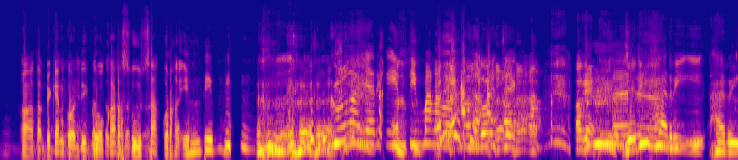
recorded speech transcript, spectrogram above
Oh, tapi kan kalau di Gokar susah, kurang intim. gue gak nyari keintiman sama Bang Gojek. Oke, jadi hari hari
